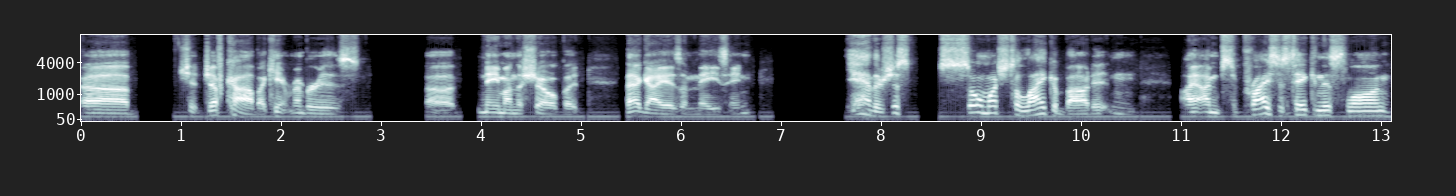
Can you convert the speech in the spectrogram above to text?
uh, shit, Jeff Cobb. I can't remember his uh, name on the show, but that guy is amazing. Yeah, there's just so much to like about it, and I, I'm surprised it's taken this long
